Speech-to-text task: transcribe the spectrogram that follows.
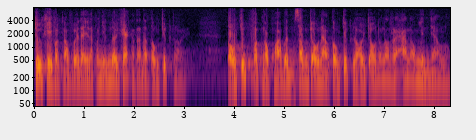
trước khi Phật Ngọc về đây là có những nơi khác người ta đã tổ chức rồi. Tổ chức Phật Ngọc Hòa Bình, xong chỗ nào tổ chức rồi, chỗ đó nó rã, nó không nhìn nhau luôn.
